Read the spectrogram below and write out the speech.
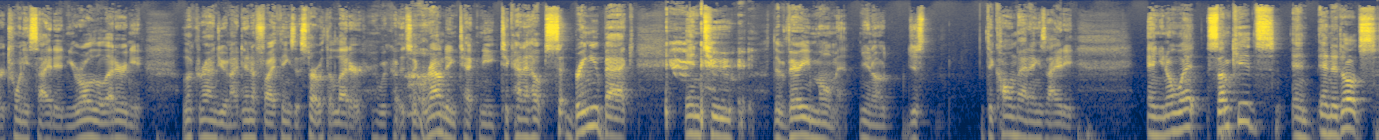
are 20 sided, and you roll the letter and you look around you and identify things that start with the letter. It's a grounding technique to kind of help set, bring you back into the very moment, you know, just to calm that anxiety. And you know what? Some kids and, and adults,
